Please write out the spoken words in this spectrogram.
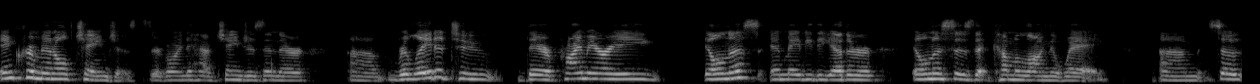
incremental changes. They're going to have changes in their um, related to their primary illness and maybe the other illnesses that come along the way. Um, so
